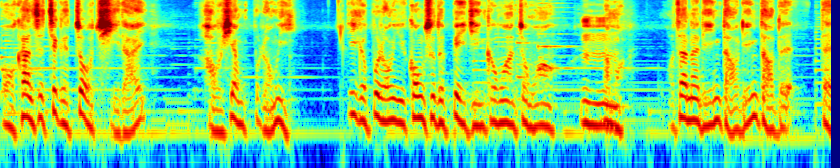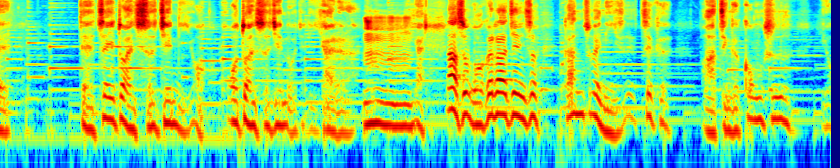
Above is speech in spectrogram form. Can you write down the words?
我看是这个做起来好像不容易。第一个不容易，公司的背景更换状况。嗯，那么我在那领导领导的的的这一段时间里哦，后段时间我就离开了了。嗯，你看那时我跟他建议说，干脆你这个把整个公司有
